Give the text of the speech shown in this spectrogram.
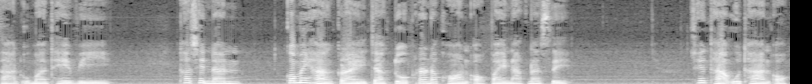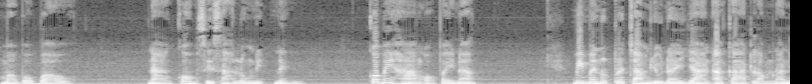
สาทอุมาเทวี ถ้าเช่นนั้นก็ไม่ห่างไกลจากตัวพระนครออกไปนักนะสิ เชษฐาอุทานออกมาเบาๆ นางก้มศีรษะลงนิดหนึ่ง ก็ไม่ห่างออกไปนัก มีมนุษย์ประจำอยู่ในยานอากาศลำนั้น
